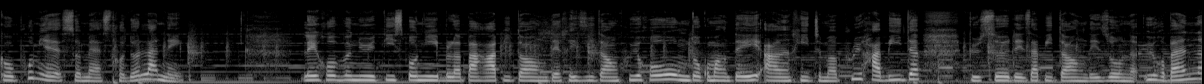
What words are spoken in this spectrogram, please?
qu'au premier semestre de l'année. Les revenus disponibles par habitant des résidents ruraux ont augmenté à un rythme plus rapide que ceux des habitants des zones urbaines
